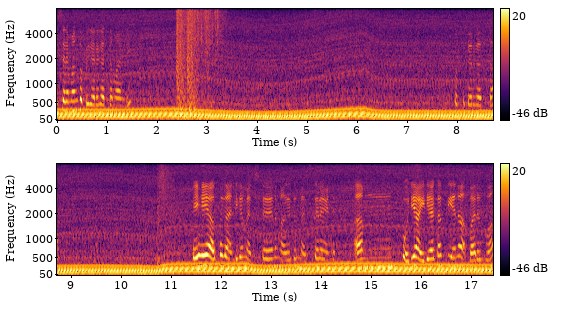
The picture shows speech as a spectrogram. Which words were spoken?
ඉස්සර මං කොපි කරගත්ත මල්ලි. කොපි කරගත්තා. ඒ අක්ක ගන්ටික මැක්ස් කරන මගේක මැක්ස් කරවෙන්න. පොඩි අයිඩිය එකක් තියෙන බලපුවා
